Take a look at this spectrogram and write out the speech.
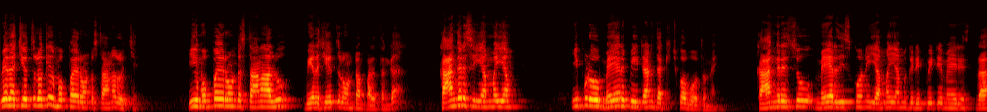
వీళ్ళ చేతిలోకి ముప్పై రెండు స్థానాలు వచ్చాయి. ఈ ముప్పై రెండు స్థానాలు వీళ్ళ చేతిలో ఉండటం ఫలితంగా కాంగ్రెస్ ఎంఐఎం ఇప్పుడు మేయర్ పీఠాన్ని దక్కించుకోబోతున్నాయి. కాంగ్రెస్ మేయర్ తీసుకొని ఎంఐఎంకి డిప్యూటీ మేయర్ ఇస్తుందా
